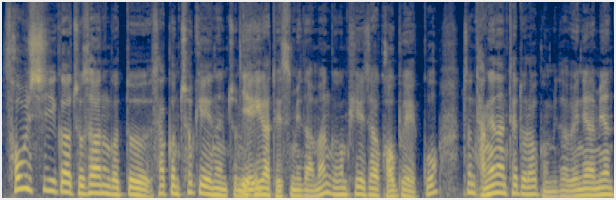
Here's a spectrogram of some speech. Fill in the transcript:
서울시가 조사하는 것도 사건 초기에는 좀 예. 얘기가 됐습니다만 그건 피해자가 거부했고 전 당연한 태도라고 봅니다. 왜냐하면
